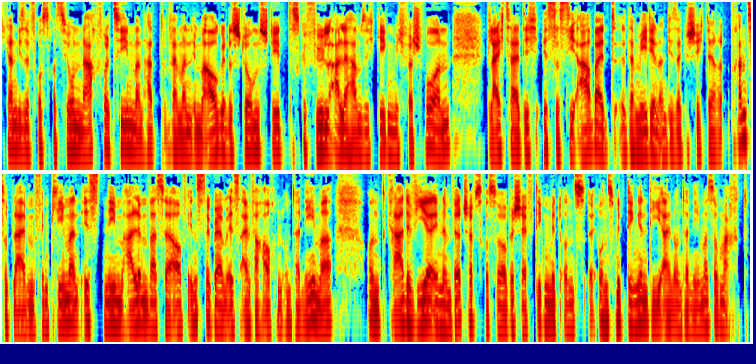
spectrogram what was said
Ich kann diese Frustration nachvollziehen. Man hat, wenn man im Auge des Sturms steht, das Gefühl, alle haben sich gegen mich verschworen. Gleichzeitig ist es die Arbeit der Medien, an dieser Geschichte dran zu bleiben. Finn Kliman ist neben allem, was er auf Instagram ist, einfach auch ein Unternehmer. Und gerade wir in einem Wirtschaftsressort beschäftigen mit uns, uns mit Dingen, die ein Unternehmer so macht.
